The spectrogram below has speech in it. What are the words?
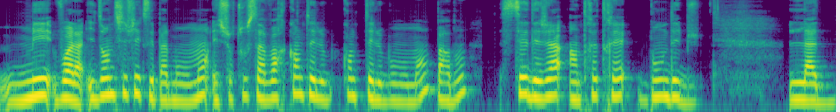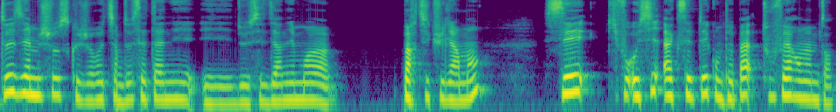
mais voilà, identifier que c'est pas le bon moment et surtout savoir quand est le bon moment, pardon, c'est déjà un très très bon début. La deuxième chose que je retiens de cette année et de ces derniers mois particulièrement, c'est qu'il faut aussi accepter qu'on ne peut pas tout faire en même temps.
